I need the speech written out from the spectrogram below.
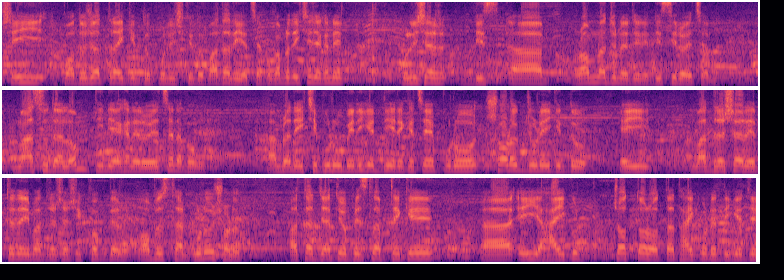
সেই পদযাত্রায় কিন্তু পুলিশ কিন্তু বাধা দিয়েছে এবং আমরা দেখছি যেখানে পুলিশের ডিস আহ, রমনা জোনের যিনি ডিসি রয়েছেন মাসুদ আলম তিনি এখানে রয়েছেন এবং আমরা দেখছি পুরো ব্যারিকেড দিয়ে রেখেছে পুরো সড়ক জুড়েই কিন্তু এই মাদ্রাসার এতেদাই মাদ্রাসা শিক্ষকদের অবস্থান পুরো সড়ক। অর্থাৎ জাতীয় প্রেস ক্লাব থেকে এই হাইকোর্ট চত্বর অর্থাৎ হাইকোর্টের দিকে যে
